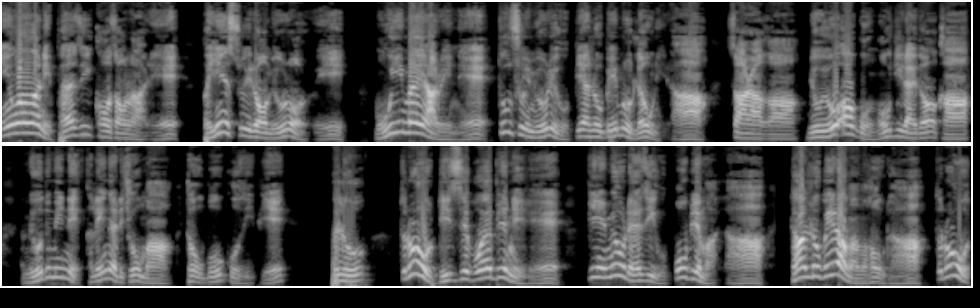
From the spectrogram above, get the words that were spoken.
အင်းဝမ်းကနေဖမ်းဆီးခေါ်ဆောင်လာတဲ့ဘရင်ဆွေတော်မျိုးတော်တွေမူကြီးမတ်ရတွေနဲ့သူ့ဆွေမျိုးတွေကိုပြန်လှုပ်ပေးမလို့လုပ်နေတာစာရာကမျိုးရိုးအောက်ကိုငုံကြည့်လိုက်သောအခါအမျိုးသမီးနဲ့ကလေးငယ်တချို့မှအထုပ်ပိုးကိုစီဖြစ်ဘလို့သူတို့ဒီစစ်ပွဲပြစ်နေတဲ့ပြင်မြို့တဲစီကိုပို့ပြစ်မှာလားဒါလှုပ်ပေးတာမှမဟုတ်တာသူတို့ကို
